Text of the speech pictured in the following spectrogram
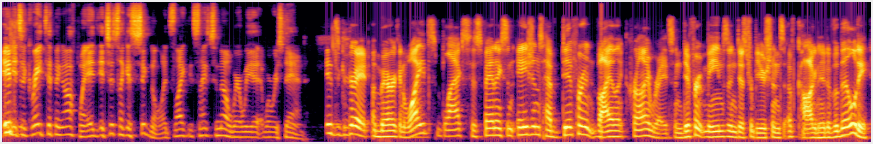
it's, it's a great tipping off point. It, it's just like a signal. It's like it's nice to know where we where we stand. It's great. American whites, blacks, Hispanics, and Asians have different violent crime rates and different means and distributions of cognitive ability.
